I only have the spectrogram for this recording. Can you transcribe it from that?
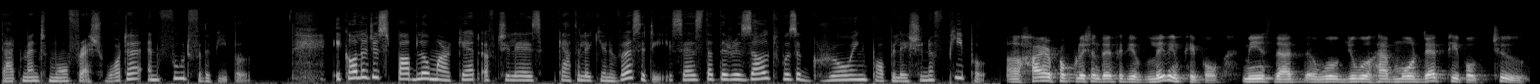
That meant more fresh water and food for the people. Ecologist Pablo Marquet of Chile's Catholic University says that the result was a growing population of people. A higher population density of living people means that you will have more dead people too.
